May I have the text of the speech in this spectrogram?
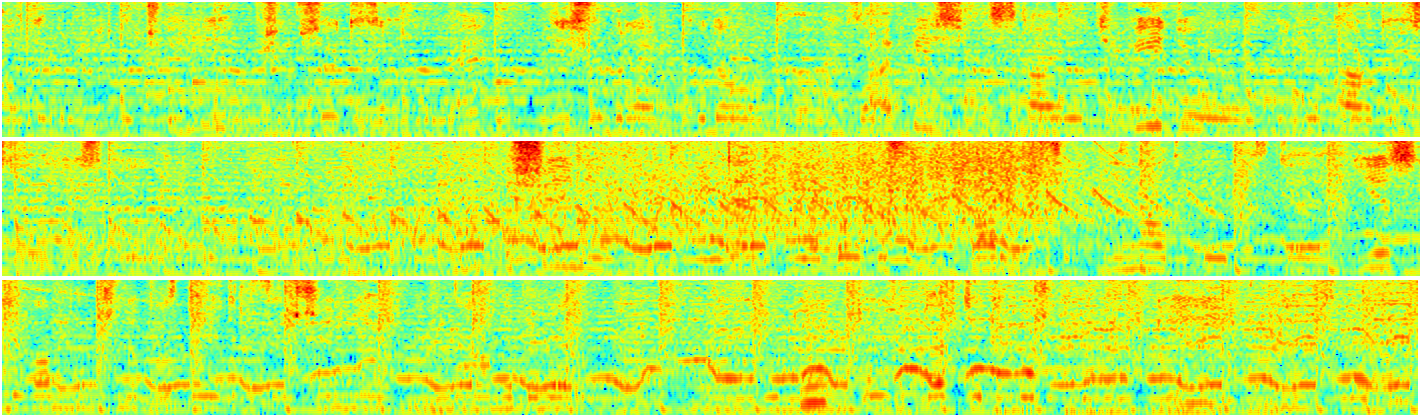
автоподключение. В общем, все это сохраняем. Здесь выбираем, куда вам э, запись оставить, видео, видеокарту, ставите долго с ним парился, не знал, какой поставить. Если вам нужно поставить разрешение на, например, YouTube, то ставьте такой же окей и смотрите.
